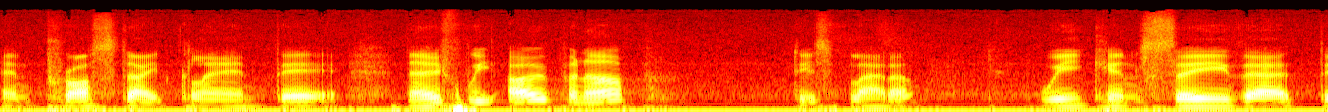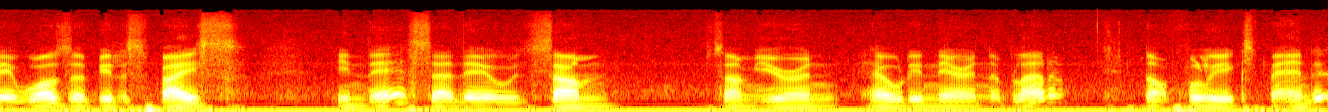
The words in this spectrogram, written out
and prostate gland there. Now if we open up this bladder, we can see that there was a bit of space in there, so there was some some urine held in there in the bladder, not fully expanded,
